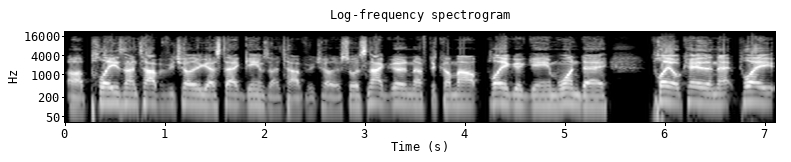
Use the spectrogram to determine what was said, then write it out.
uh, plays on top of each other. You got to stack games on top of each other. So it's not good enough to come out play a good game one day, play okay, then that play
